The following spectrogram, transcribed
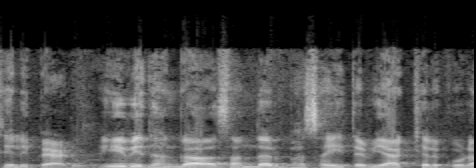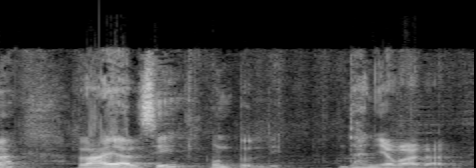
తెలిపాడు. ఈ విధంగా సందర్భ సహిత వ్యాఖ్యలు కూడా రాయాల్సి ఉంటుంది. ధన్యవాదాలు.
